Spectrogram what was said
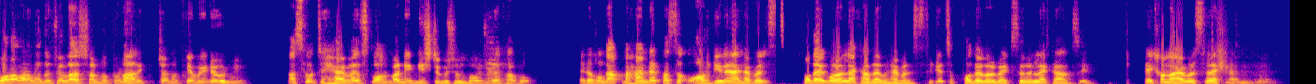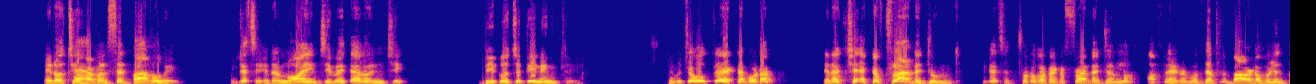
বরাবর নতুন হচ্ছে হ্যাভেলস কোম্পানির ডিস্ট্রিবিউশন দেখাবো। আপনার হান্ড্রেড পার্সেন্ট হ্যাভেলস করে লেখা হ্যাভেলস ঠিক আছে? করে লেখা আছে। এখানেও হ্যাভেলস লেখা। এটা হচ্ছে ঠিক আছে? এটা নয় ইঞ্চি বাই তেরো ইঞ্চি ডিপ হচ্ছে তিন ইঞ্চি একটা প্রোডাক্ট এটা হচ্ছে একটা ফ্ল্যাটের ঠিক আছে? ছোটখাটো একটা ফ্ল্যাটের জন্য। আপনার এটার মধ্যে আপনি বারোটা পর্যন্ত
